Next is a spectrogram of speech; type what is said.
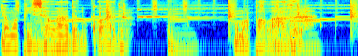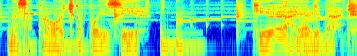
É uma pincelada no quadro. Uma palavra nessa caótica poesia que é a realidade.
